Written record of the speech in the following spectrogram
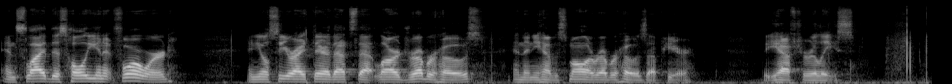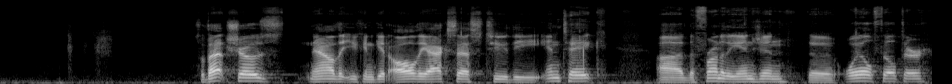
and slide this whole unit forward and you'll see right there that's that large rubber hose and then you have a smaller rubber hose up here that you have to release. So that shows now that you can get all the access to the intake, uh, the front of the engine, the oil filter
